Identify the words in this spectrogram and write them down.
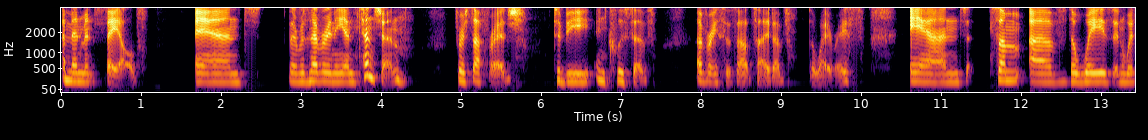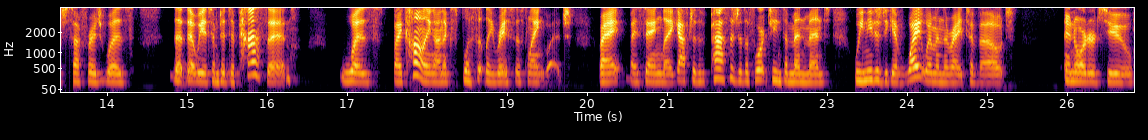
amendment failed, and there was never any intention for suffrage to be inclusive of races outside of the white race. And some of the ways in which suffrage was that, that we attempted to pass it was by calling on explicitly racist language, right? By saying, like, after the passage of the 14th Amendment, we needed to give white women the right to vote in order to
